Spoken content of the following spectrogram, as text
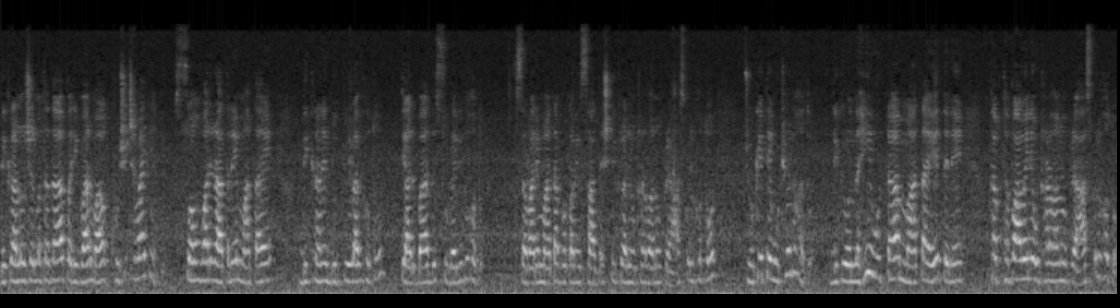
દીકરાનો જન્મ થતાં પરિવારમાં ખુશી છવાઈ ગઈ હતી. સોમવારે રાત્રે માતાએ દીકરાને દૂધ પીવડાવ્યું હતું, ત્યારબાદ સુલાઈ દીધો હતો. સવારે માતા પોતાની સાથે જ દીકરાને ઉઠાડવાનો પ્રયાસ કર્યો હતો. જોકે તે ઉઠ્યો ન હતો. દીકરો નહીં ઉઠતા માતાએ તેને થપથપાવીને ઉઠાડવાનો પ્રયાસ કર્યો હતો.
